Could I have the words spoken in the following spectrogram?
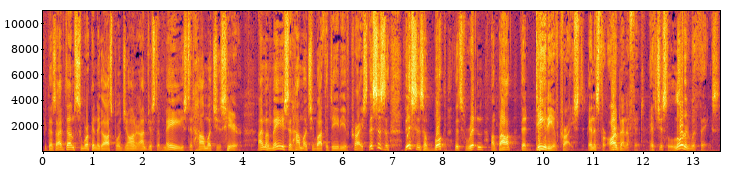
because I've done some work in the Gospel of John and I'm just amazed at how much is here. I'm amazed at how much about the deity of Christ. This is a, this is a book that's written about the deity of Christ and it's for our benefit. It's just loaded with things.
